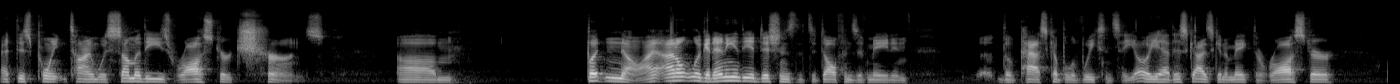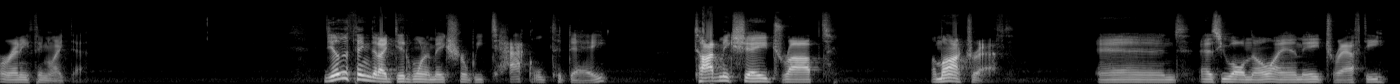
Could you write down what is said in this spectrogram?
at this point in time with some of these roster churns. Um, but no, I, I don't look at any of the additions that the Dolphins have made in – the past couple of weeks and say, oh, yeah, this guy's going to make the roster or anything like that. The other thing that I did want to make sure we tackled today Todd McShay dropped a mock draft. And as you all know, I am a drafty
